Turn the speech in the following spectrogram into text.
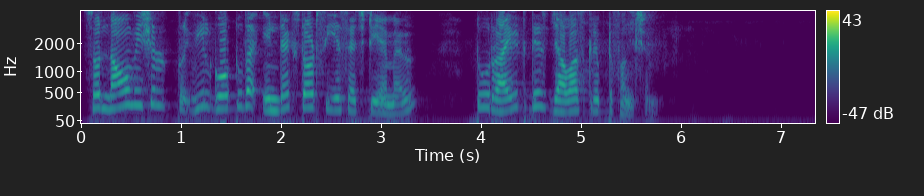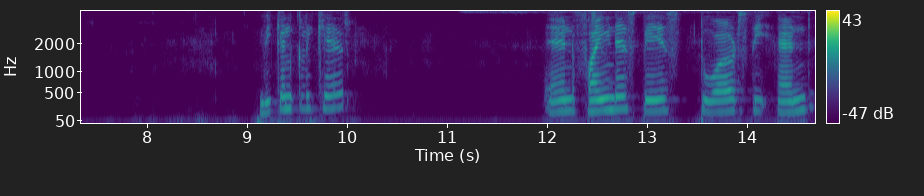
so now we should we'll go to the index.cshtml to write this JavaScript function. We can click here and find a space towards the end.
